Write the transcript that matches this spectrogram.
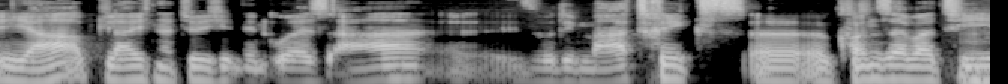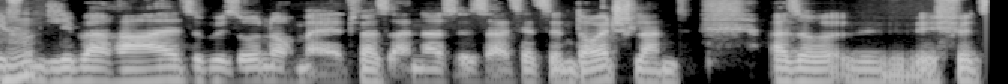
Ja, obgleich natürlich in den USA äh, so die Matrix äh, konservativ mhm. und liberal sowieso noch mal etwas anders ist als jetzt in Deutschland. Also ich würde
